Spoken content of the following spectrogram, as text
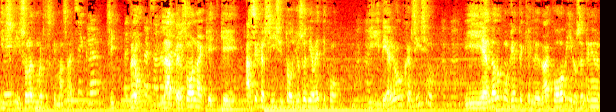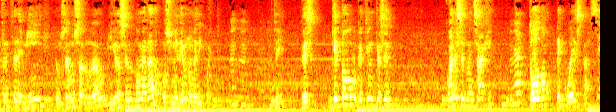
y, Sí. y son las muertes que más hay. Sí, claro. Sí, Estas pero la persona que, que hace ejercicio y todo, yo soy diabético y diario hago ejercicio y he andado con gente que le da COVID y los he tenido enfrente de mí, los hemos saludado y gracias a Dios no me ha dado o si me dio no me di cuenta. ¿sí? Entonces, ¿qué todo lo que tienen que hacer? ¿Cuál es el mensaje? Todo te cuesta. Sí.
